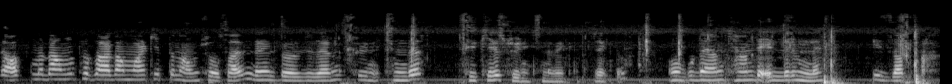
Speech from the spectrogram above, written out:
Aslında ben bunu pazardan marketten almış olsaydım deniz börülcelerini suyun içinde, sirkeli suyun içinde bekletecektim. Ama burada yani kendi ellerimle bizzat ah,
